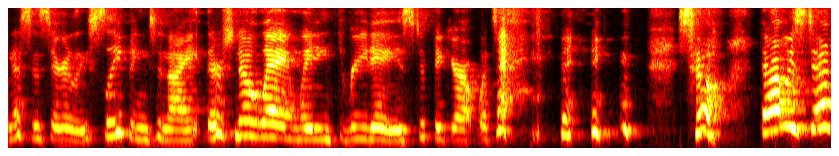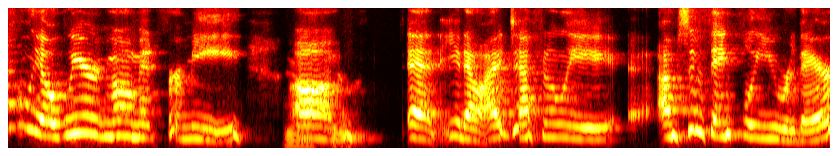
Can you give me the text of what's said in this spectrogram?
necessarily sleeping tonight. There's no way I'm waiting three days to figure out what's happening. so that was definitely a weird moment for me. Yeah. Um, and you know, I definitely I'm so thankful you were there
